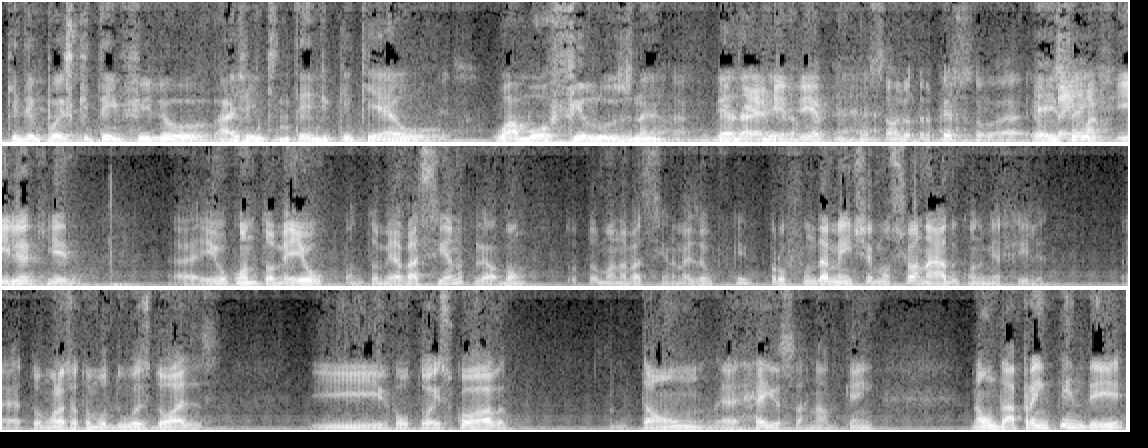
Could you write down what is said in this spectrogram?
que depois que tem filho, a gente entende o que, que é o, o amor filos, né? O verdadeiro. Que é viver em função de outra pessoa. Eu é tenho uma filha que é, eu, quando tomei, eu, quando tomei a vacina, falei, ó, bom, tomando a vacina, mas eu fiquei profundamente emocionado quando minha filha é, tomou, ela já tomou duas doses e voltou à escola. Então, é, é isso, Arnaldo. Quem não dá para entender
